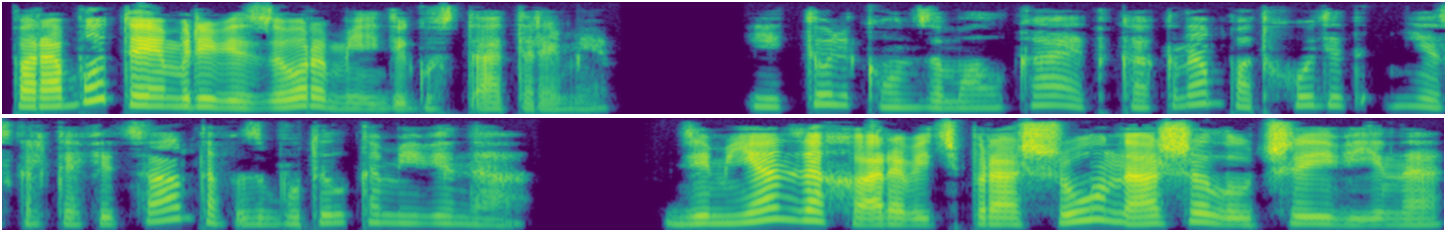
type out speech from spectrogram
Поработаем ревизорами и дегустаторами. И только он замолкает, как к нам подходит несколько официантов с бутылками вина. «Демьян Захарович, прошу наши лучшие вина.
